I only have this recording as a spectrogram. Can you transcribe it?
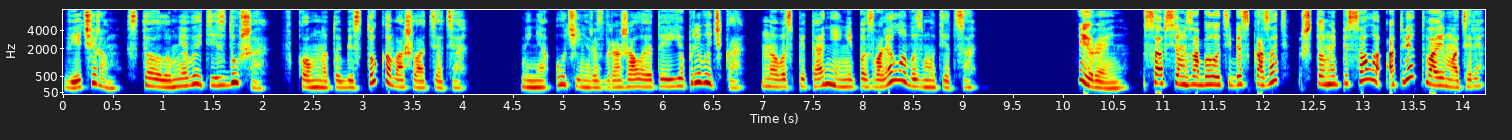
Вечером, стоило мне выйти из душа, в комнату без стука вошла тетя. Меня очень раздражала эта ее привычка, но воспитание не позволяло возмутиться. «Ирейн, совсем забыла тебе сказать, что написала ответ твоей матери».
